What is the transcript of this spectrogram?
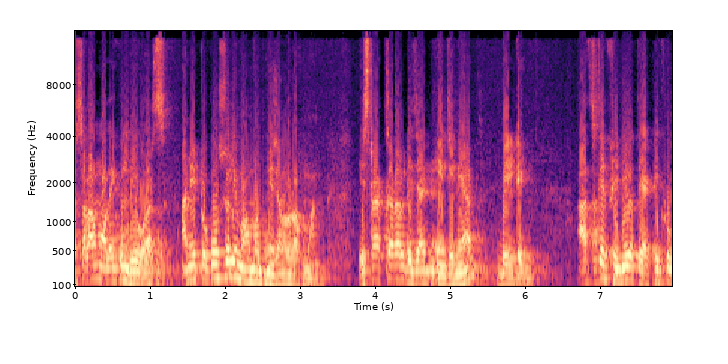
আসসালামু আলাইকুম ভিউয়ার্স, আমি প্রকৌশলী Mohammad Mizanur Rahman structural design engineer building আজকের ভিডিওতে একটি খুব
